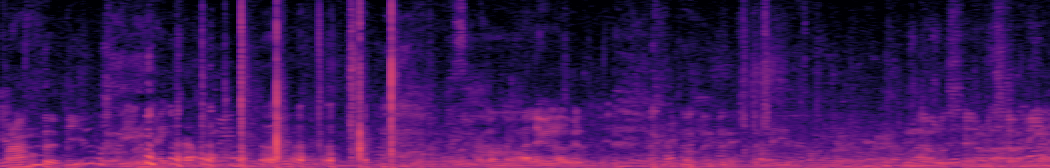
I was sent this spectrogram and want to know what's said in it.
Franza, tío. Bien, ahí estamos. Coño, me alegro de verte. No lo sé, mi sobrina.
